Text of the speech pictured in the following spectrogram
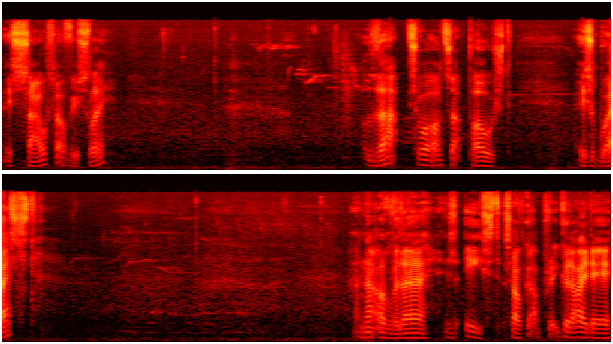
is south, obviously. That towards that post is west. And that over there is east so I've got a pretty good idea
